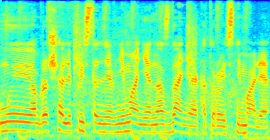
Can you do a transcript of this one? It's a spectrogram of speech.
Мы обращали пристальное внимание на здания, которые снимали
